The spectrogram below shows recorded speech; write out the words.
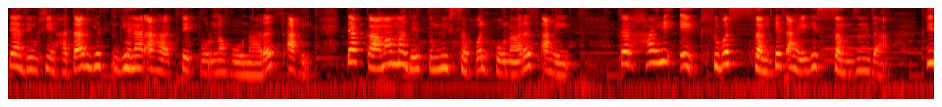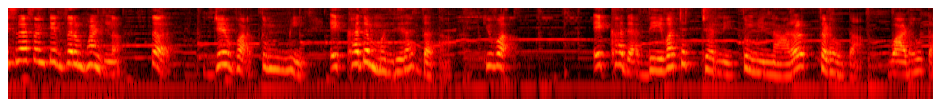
त्या दिवशी हातात घेत घेणार आहात ते पूर्ण होणारच आहे. त्या कामामध्ये तुम्ही सफल होणारच आहे. तर हाही एक शुभ संकेत आहे हे समजून जा. तिसरा संकेत जर म्हटलं तर जेव्हा तुम्ही एखाद्या मंदिरात जाता किंवा एखाद्या देवाच्या चरणी तुम्ही नारळ चढवता वाढवता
